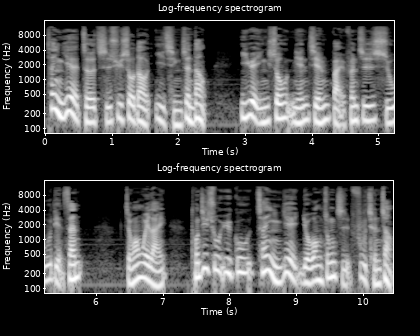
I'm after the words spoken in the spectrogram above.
餐饮业则持续受到疫情震荡，一月营收年减百分之十五点三。展望未来，统计处预估餐饮业有望终止负成长。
